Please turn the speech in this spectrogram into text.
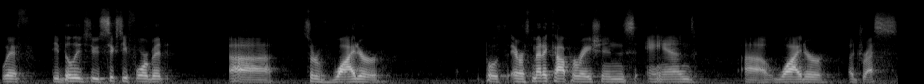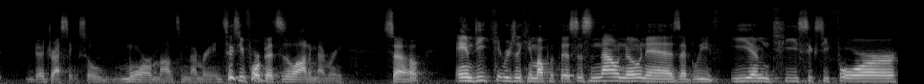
with the ability to do 64-bit uh, sort of wider, both arithmetic operations and uh, wider address addressing, so more amounts of memory. And 64 bits is a lot of memory. So AMD originally came up with this. This is now known as, I believe, EMT64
